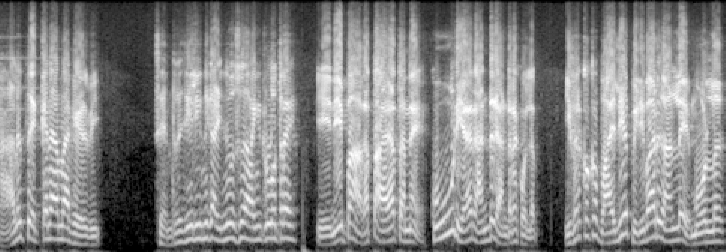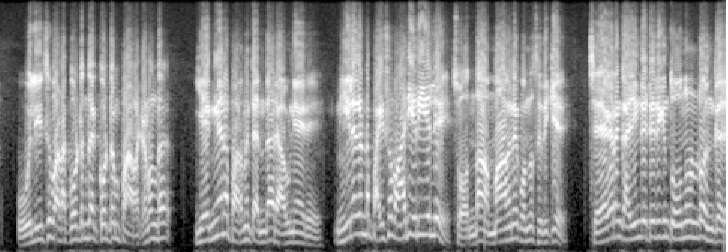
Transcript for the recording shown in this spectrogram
ആൾ തെക്കനാന്നാ കേൾവി. സെൻട്രൽ ജയിലിൽ നിന്ന് കഴിഞ്ഞ ദിവസം ഇറങ്ങിയിട്ടുള്ളൂ അത്രേ. ഇനിയിപ്പൊ അകത്തായാ തന്നെ കൂടിയ രണ്ട് രണ്ടര കൊല്ലം. ഇവർക്കൊക്കെ വലിയ പിടിപാട് കാണില്ലേ മോളിൽ? പോലീസ് വടക്കോട്ടും തെക്കോട്ടും പറക്കണുണ്ട്. എങ്ങനെ പറഞ്ഞിട്ട് എന്താ രാവണിയാരെ? നീലകണ്ഠ പൈസ വാരി എറിയല്ലേ? സ്വന്തം അമ്മാവനെ കൊന്ന സ്ഥിതിക്ക് ശേഖരൻ കയ്യും കെട്ടിയിരിക്കും തോന്നുന്നുണ്ടോ എനിക്ക്.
